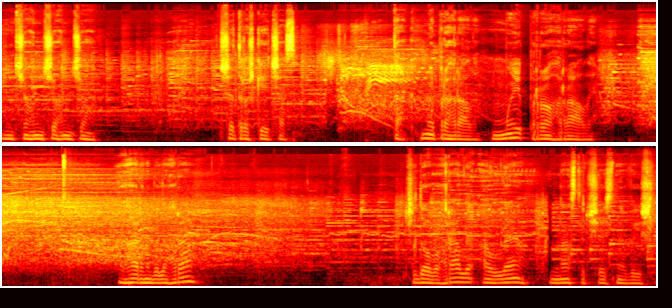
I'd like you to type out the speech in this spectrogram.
Нічого, нічого, нічого. Ще трошки є часу. Так, ми програли. Ми програли. Гарна була гра. Чудово грали, але в нас тут щось не вийшло.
